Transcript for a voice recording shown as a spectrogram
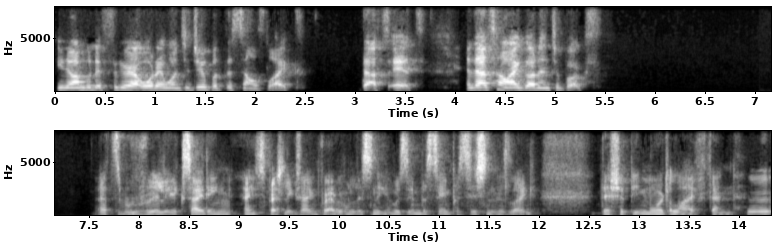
you know, I'm going to figure out what I want to do, but this sounds like that's it, and that's how I got into books. That's really exciting, and especially exciting for everyone listening who's in the same position. Is like there should be more to life than. Mm-hmm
